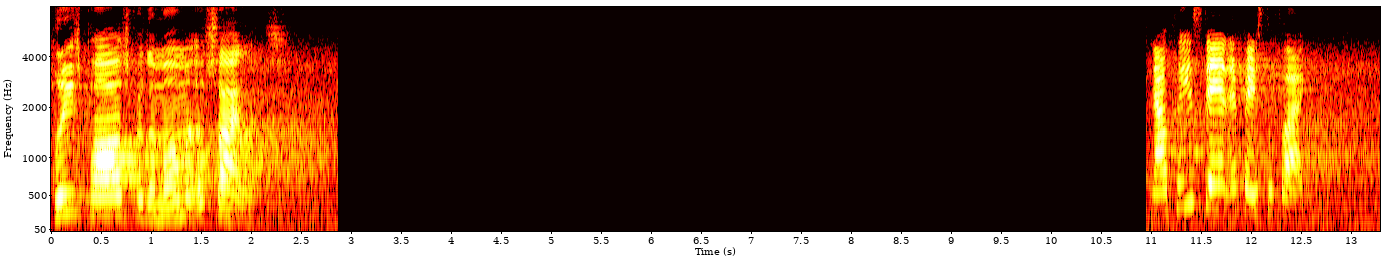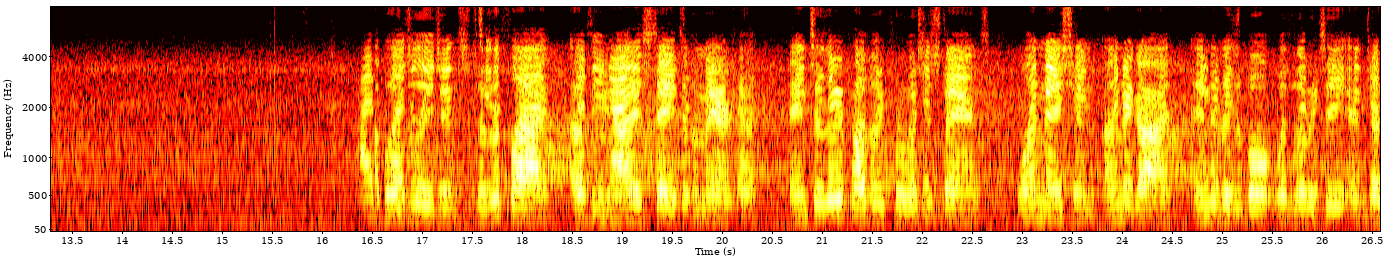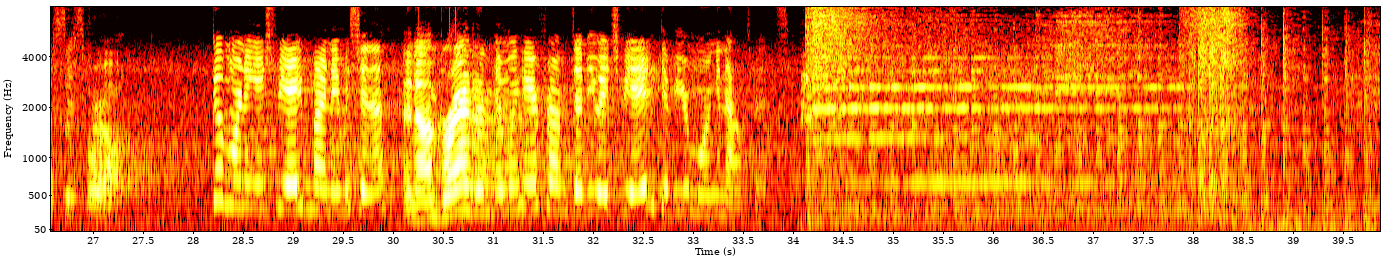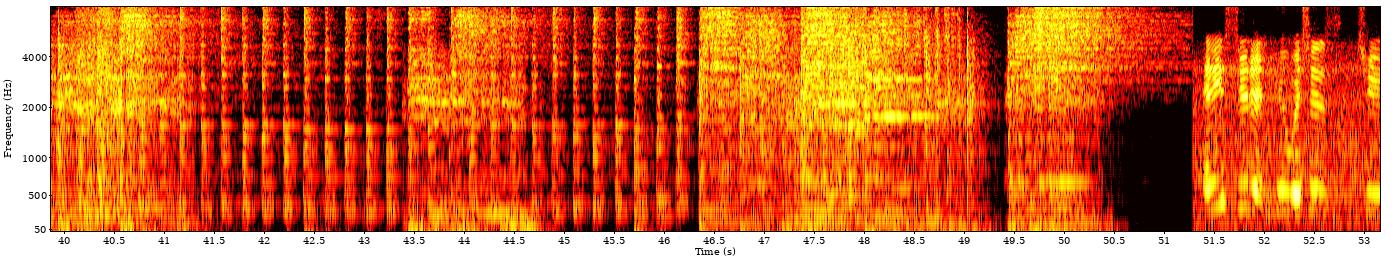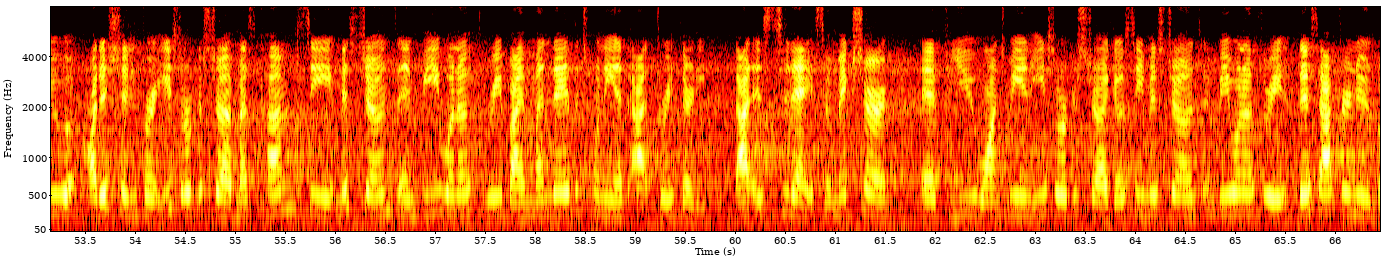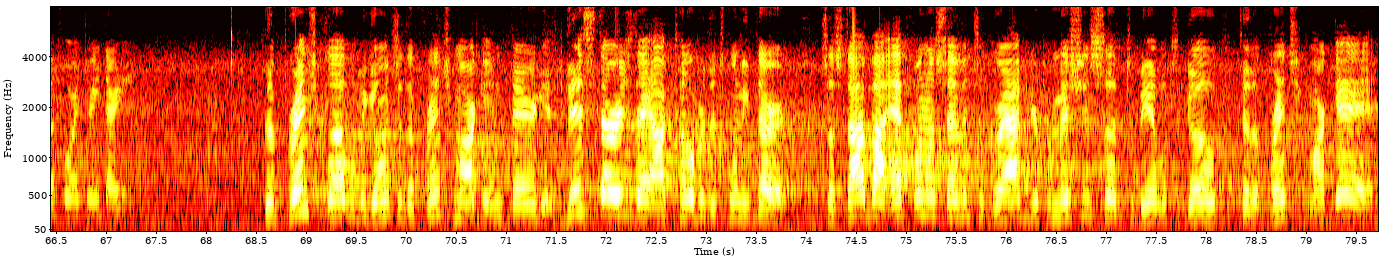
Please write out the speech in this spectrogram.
Please pause for the moment of silence. Now please stand and face the flag. I pledge allegiance to the flag of the United States of America and to the republic for which it stands, one nation, under God, indivisible, with liberty and justice for all. Good morning, HVA. My name is Jenna, And I'm Brandon. and we're here from WHVA to give you your morning announcements. Student who wishes to audition for East Orchestra must come see Miss Jones in B103 by Monday the 20th at 3:30. That is today. So make sure if you want to be in East Orchestra, go see Miss Jones in B103 this afternoon before 3:30. The French Club will be going to the French Market in Farragut this Thursday, October the 23rd. So stop by F107 to grab your permission slip to be able to go to the French Market.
